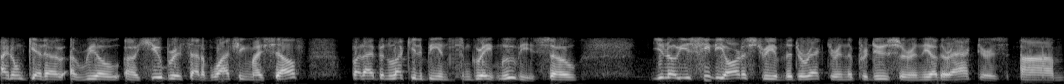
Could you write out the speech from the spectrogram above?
I don't get a, a real uh, hubris out of watching myself, but I've been lucky to be in some great movies. So, you know, you see the artistry of the director and the producer and the other actors. Um,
